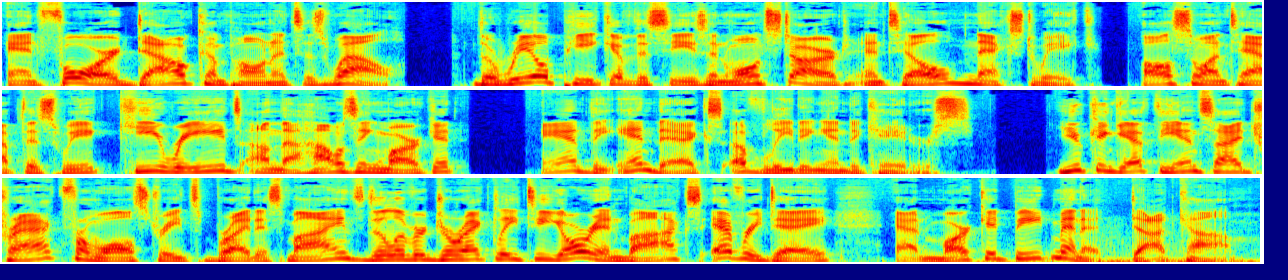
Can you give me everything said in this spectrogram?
and 4 Dow components as well. The real peak of the season won't start until next week. Also on tap this week, key reads on the housing market and the index of leading indicators. You can get the inside track from Wall Street's brightest minds delivered directly to your inbox every day at marketbeatminute.com.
